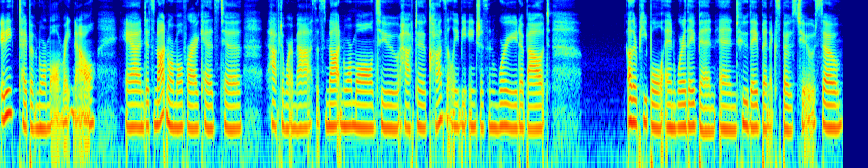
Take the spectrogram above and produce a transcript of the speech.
any type of normal right now. And it's not normal for our kids to have to wear masks. It's not normal to have to constantly be anxious and worried about other people and where they've been and who they've been exposed to. So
